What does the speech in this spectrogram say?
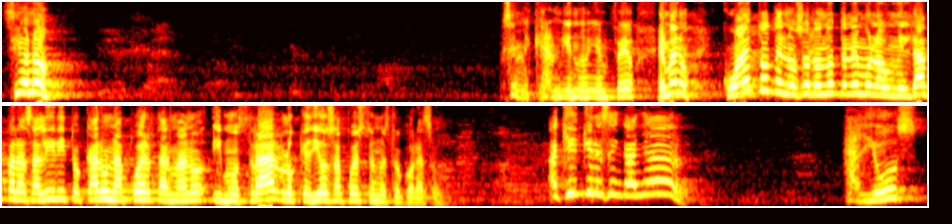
¿Sí o no? Se me quedan viendo bien feo. Hermano, ¿cuántos de nosotros no tenemos la humildad para salir y tocar una puerta, hermano, y mostrar lo que Dios ha puesto en nuestro corazón? ¿A quién quieres engañar? ¿A Dios?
